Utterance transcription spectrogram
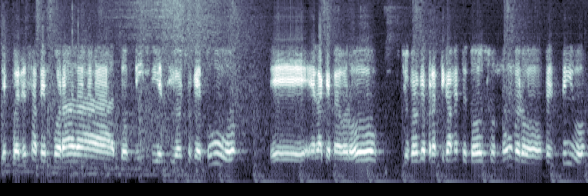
Después de esa temporada 2018 que tuvo, eh, en la que mejoró yo creo que prácticamente todos sus números ofensivos,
